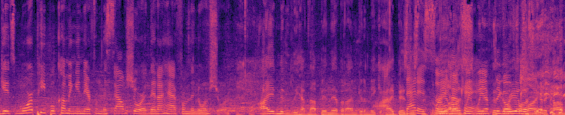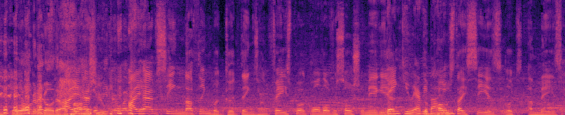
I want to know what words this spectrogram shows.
gets more people coming in there from the South Shore than I have from the North Shore. Well, I admittedly have not been there, but I'm going to make it uh, my business. That is the three so of us, okay. We have the to go three of for us are lunch. going to come. We're all going to go there. I, I promise have- you. We'll I have seen nothing but good things on Facebook, all over social media. Thank you, everybody. The post I see is looks amazing.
